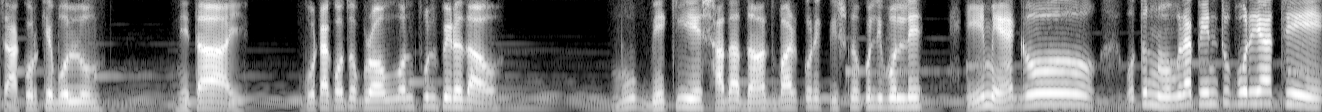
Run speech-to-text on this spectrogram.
চাকরকে বললুম নিতাই গোটা কত রঙ্গন ফুল পেড়ে দাও। মুখ বেঁকিয়ে সাদা দাঁত বার করে কৃষ্ণকলি বললে এ ম্যাগো ও তো নোংরা পেন্টু পরে আছে।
